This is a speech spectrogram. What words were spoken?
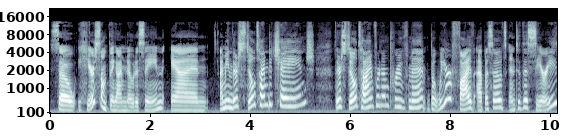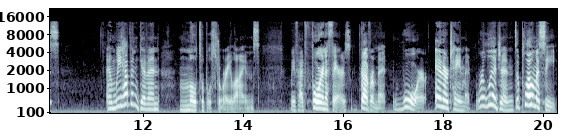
So here's something I'm noticing, and I mean, there's still time to change. There's still time for an improvement, but we are five episodes into this series, and we have been given multiple storylines. We've had foreign affairs, government, war, entertainment, religion, diplomacy,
